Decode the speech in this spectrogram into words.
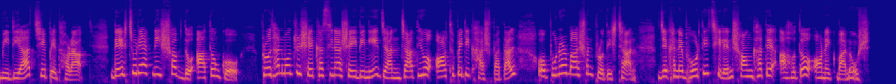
মিডিয়া চেপে ধরা। দেশজুড়ে এক নিঃশব্দ আতঙ্ক। প্রধানমন্ত্রী শেখ হাসিনা সেই দিনই যান জাতীয় অর্থোপেডিক হাসপাতাল ও পুনর্বাসন প্রতিষ্ঠান, যেখানে ভর্তি ছিলেন সংঘাতে আহত অনেক মানুষ।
